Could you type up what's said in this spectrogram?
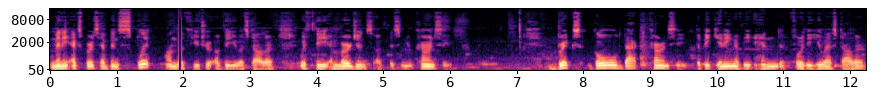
Many experts have been split on the future of the US dollar with the emergence of this new currency. BRICS gold backed currency, the beginning of the end for the US dollar?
